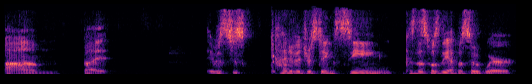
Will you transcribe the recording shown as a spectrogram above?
Um, but it was just kind of interesting seeing because this was the episode where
